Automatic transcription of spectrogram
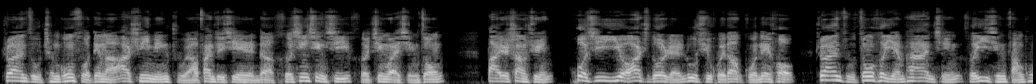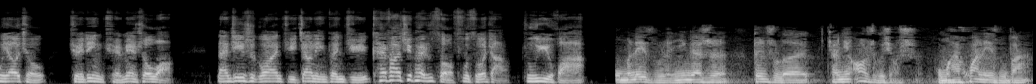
专案组成功锁定了二十一名主要犯罪嫌疑人的核心信息和境外行踪。八月上旬，获悉已有二十多人陆续回到国内后，专案组综合研判案情和疫情防控要求，决定全面收网。南京市公安局江宁分局开发区派出所副所长朱玉华：我们那一组人应该是蹲守了将近二十个小时，我们还换了一组班，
